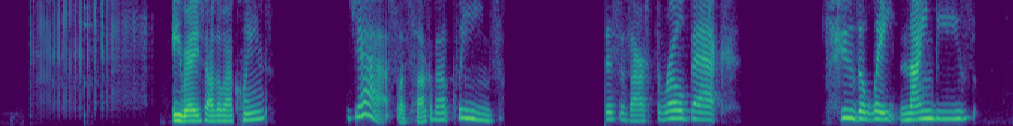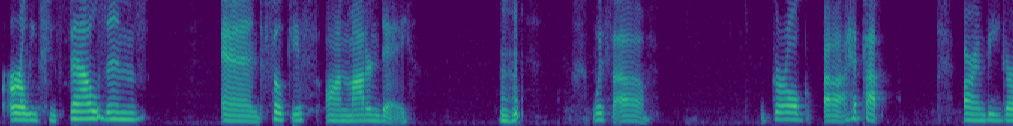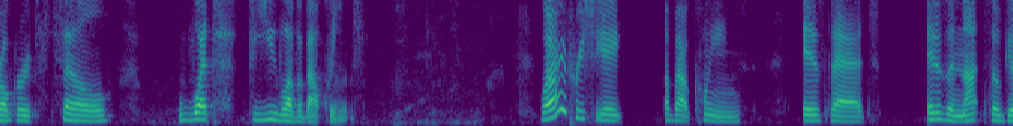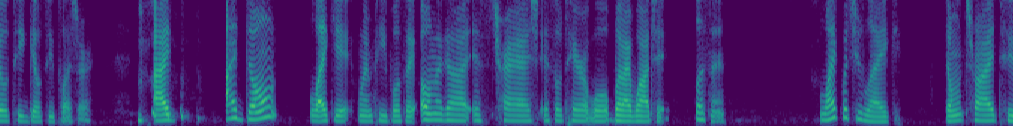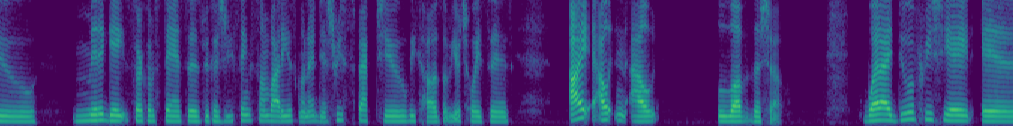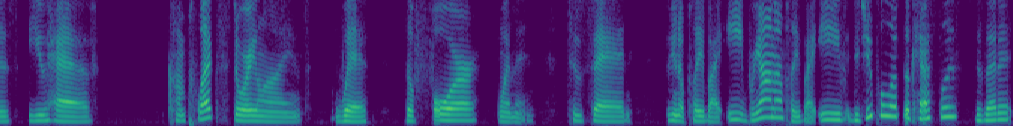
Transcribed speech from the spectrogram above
Are you ready to talk about Queens? Yes, let's talk about Queens. This is our throwback to the late 90s, early 2000s, and focus on modern day. Mm-hmm. With uh, girl uh, hip hop R&B girl groups. So what do you love about Queens? What I appreciate about Queens is that it is a not so guilty guilty pleasure. I I don't like it when people say, "Oh my god, it's trash, it's so terrible," but I watch it. Listen. Like what you like. Don't try to mitigate circumstances because you think somebody is going to disrespect you because of your choices. I out and out love the show. What I do appreciate is you have complex storylines with the four women. Two said, you know, played by Eve, Brianna, played by Eve. Did you pull up the cast list? Is that it?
